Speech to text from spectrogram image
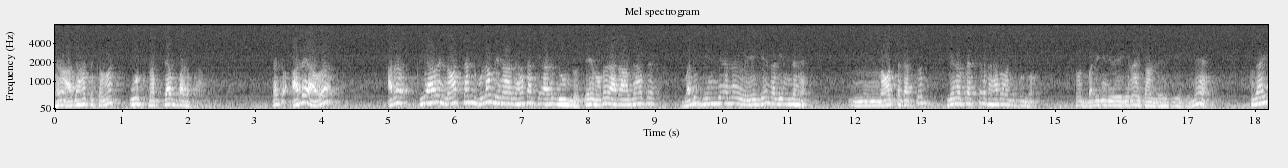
හැම අදහසකම උස්නත්යක් බලපාන. නැත්නම් අරයව අර ක්‍රියාවෙන් නවත්තන්න පුළුවන් වෙන අදහසක් අර දුන්නොත්. ඒ මොකද අර අදහස බඩු ගින්න යන වේගය නගින්නේ නැහැ. නවත්ත ගත්තොත් වෙන පැත්තකට හරවන්න පුළුවන්. නමුත් බඩගිනි වේගය නම් ඉතින් ලේසියෙන්නේ නැහැ. හොඳයි.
